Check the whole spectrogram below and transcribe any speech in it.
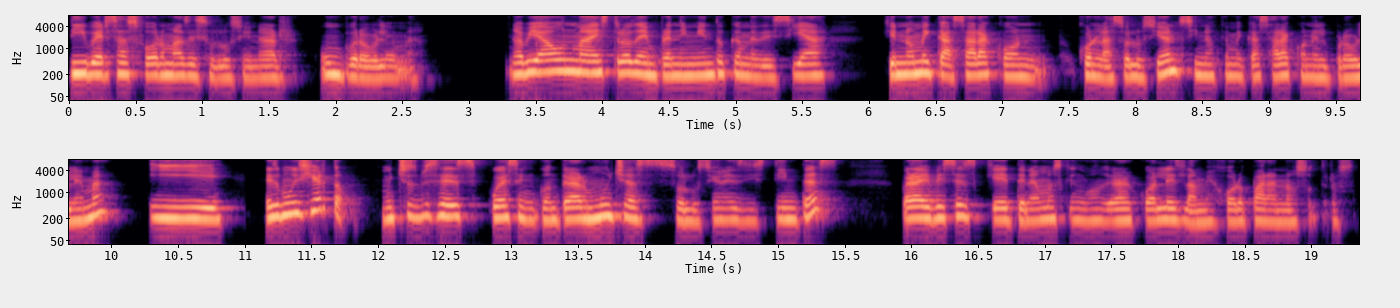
diversas formas de solucionar un problema. Había un maestro de emprendimiento que me decía que no me casara con, con la solución, sino que me casara con el problema y es muy cierto Muchas veces puedes encontrar muchas soluciones distintas, pero hay veces que tenemos que encontrar cuál es la mejor para nosotros.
